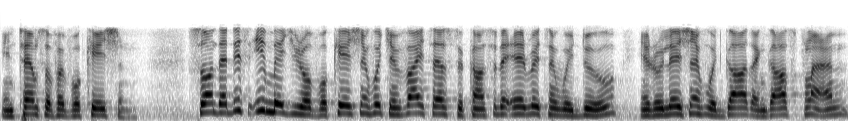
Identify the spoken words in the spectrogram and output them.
in terms of a vocation. So, under this imagery of vocation, which invites us to consider everything we do in relation with God and God's plan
